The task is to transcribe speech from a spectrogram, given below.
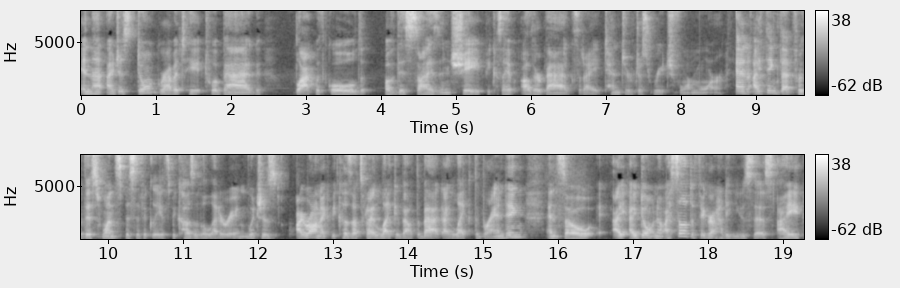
in that I just don't gravitate to a bag black with gold of this size and shape because I have other bags that I tend to just reach for more. And I think that for this one specifically, it's because of the lettering, which is ironic because that's what I like about the bag. I like the branding. And so I, I don't know. I still have to figure out how to use this. I,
